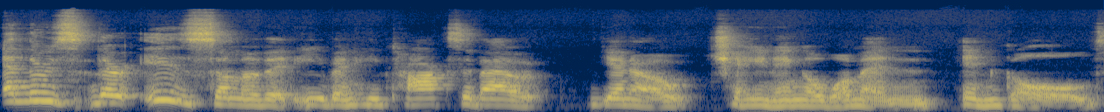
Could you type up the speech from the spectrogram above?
and there's there is some of it even he talks about you know chaining a woman in gold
